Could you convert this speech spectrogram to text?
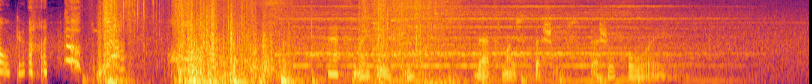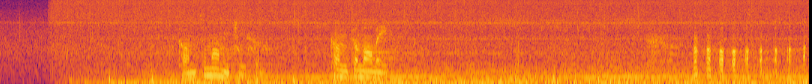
Oh god. That's my Jason. That's my special, special boy. Come to mommy, Jason. Come to mommy.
